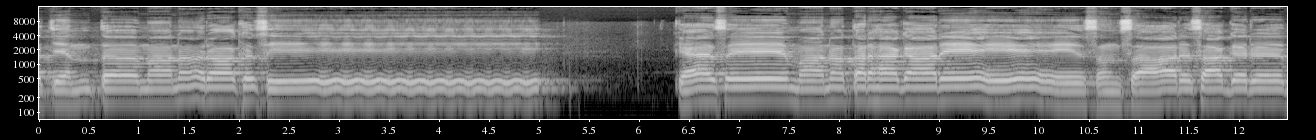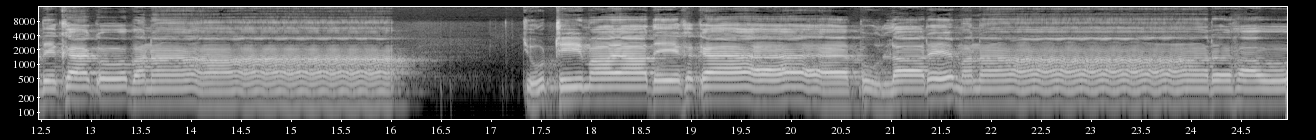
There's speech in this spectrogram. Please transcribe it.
ਅਚਿੰਤ ਮਨ ਰਾਖਸੀ ਕੈਸੇ ਮਨ ਤਰਹ ਗਾਰੇ ਸੰਸਾਰ ਸਾਗਰ ਬਿਖਾ ਕੋ ਬਨਾ। ਝੂਠੀ ਮਾਇਆ ਦੇਖ ਕੇ ਭੂਲਾ ਰੇ ਮਨਾ। ਰਹਾਓ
